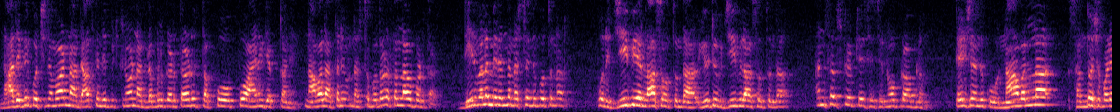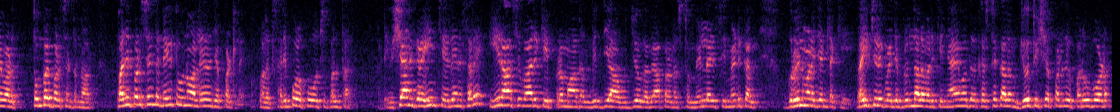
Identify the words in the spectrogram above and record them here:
నా దగ్గరికి వచ్చిన వాడు నా దాతకం చెప్పించుకున్నవాడు నాకు డబ్బులు కడతాడు తప్పు ఒప్పు ఆయనకి చెప్తాను నేను. నా వల్ల అతను నష్టపోతాడు అతను లాభపడతాడు. దీనివల్ల మీరు ఎంత నష్టం ఎందుకుపోతున్నారు? పోనీ జీబీ లాస్ అవుతుందా? యూట్యూబ్ జీబీ లాస్ అవుతుందా? అన్సబ్స్క్రైబ్ చేసేసి నో ప్రాబ్లం టెన్షన్ ఎందుకు? నా వల్ల సంతోషపడేవాడు తొంభై పర్సెంట్ ఉన్నారు. పది పర్సెంట్ నెగిటివ్ ఉన్న వాళ్ళు లేదని చెప్పట్లే. వాళ్ళకి సరిపోకపోవచ్చు ఫలితాలు. విషయాన్ని గ్రహించి ఏదైనా సరే ఈ రాశి వారికి ప్రమాదం విద్య ఉద్యోగ వ్యాపార నష్టం ఎల్ఐసి మెడికల్ గృహిణి ఏజెంట్లకి వైద్యులకు వైద్య బృందాల వారికి న్యాయవాదుల కష్టకాలం జ్యోతిష్య పనులు పరుగు పోవడం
